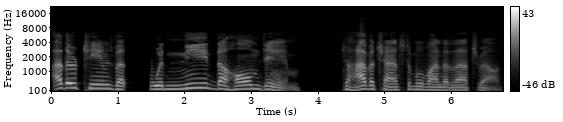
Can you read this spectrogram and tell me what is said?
other teams that would need the home game to have a chance to move on to the next round.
